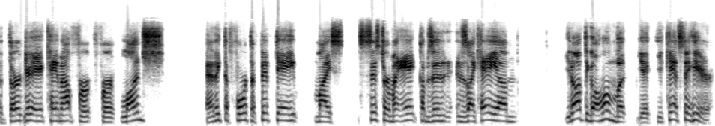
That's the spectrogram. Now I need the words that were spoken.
The third day it came out for for lunch. And I think the fourth or fifth day, my sister, my aunt comes in and is like, "Hey, um, you don't have to go home, but you you can't stay here.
